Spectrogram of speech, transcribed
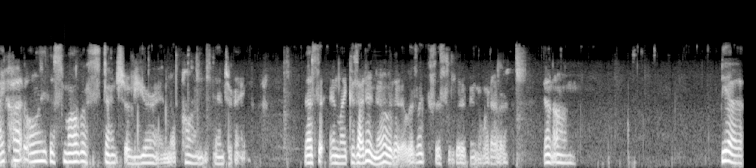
I caught only the smallest stench of urine upon entering. That's the, and like, cause I didn't know that it was like assisted living or whatever. And um, yeah,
